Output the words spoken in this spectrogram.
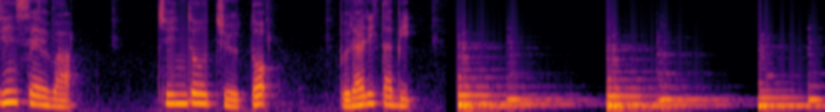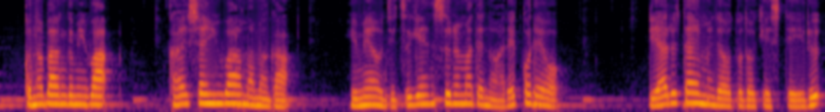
人生は珍道中とぶらり旅。この番組は会社員ワーママが夢を実現するまでのあれこれをリアルタイムでお届けしている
